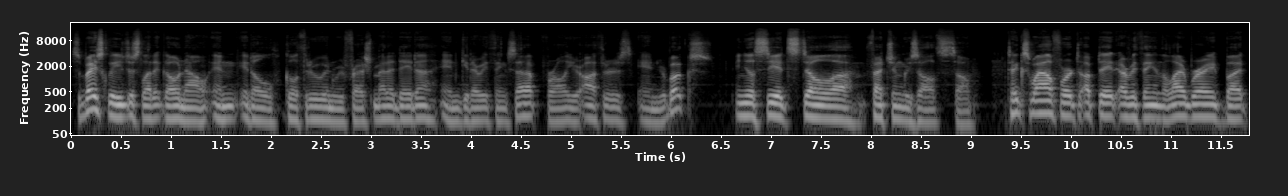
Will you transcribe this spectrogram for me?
So basically, you just let it go now, and it'll go through and refresh metadata and get everything set up for all your authors and your books. And you'll see it's still uh, fetching results. So it takes a while for it to update everything in the library, but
